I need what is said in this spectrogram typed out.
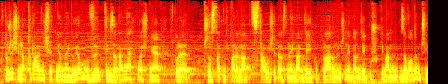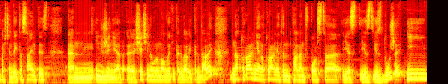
którzy się naturalnie świetnie odnajdują w tych zadaniach właśnie, które przez ostatnich parę lat stały się teraz najbardziej popularnym czy najbardziej poszukiwanym zawodem, czyli właśnie data scientist, inżynier e, sieci neuronowych itd., tak itd. Tak naturalnie, naturalnie ten talent w Polsce jest, jest, jest duży i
